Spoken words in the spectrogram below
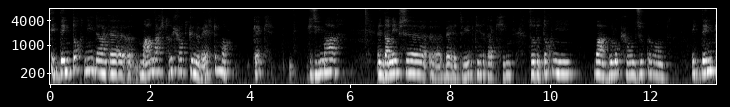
ik denk toch niet dat je eh, maandag terug gaat kunnen werken, maar kijk, je ziet maar. En dan heeft ze bij de tweede keer dat ik ging, zouden toch niet wat hulp gaan zoeken, want ik denk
